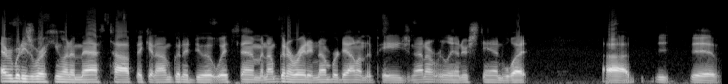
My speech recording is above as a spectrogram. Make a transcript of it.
everybody's working on a math topic, and I'm going to do it with them, and I'm going to write a number down on the page, and I don't really understand what uh, the, the,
